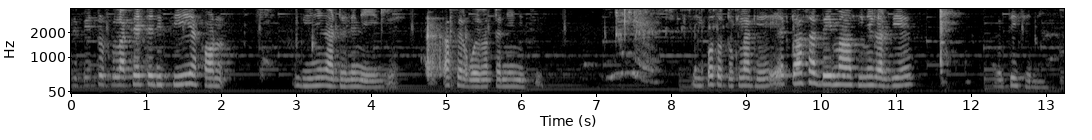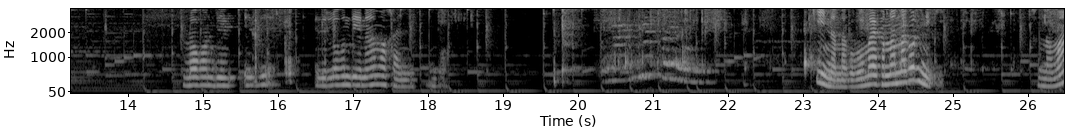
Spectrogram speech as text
যে বেটরগুলা কেটে নিছি, এখন ভিনেগার ঢেলে নিয়ে যে কাছের বইম একটা নিয়ে নিছি। কতটুক লাগে? একটু আচার দিই মা ভিনেগার দিয়ে। দেখে নি। লবণ দিয়ে এই যে এই যে লবণ দিয়ে না মা খাইনি। কি রান্না করব? মা এখন রান্না করি নাকি? শোনা মা।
